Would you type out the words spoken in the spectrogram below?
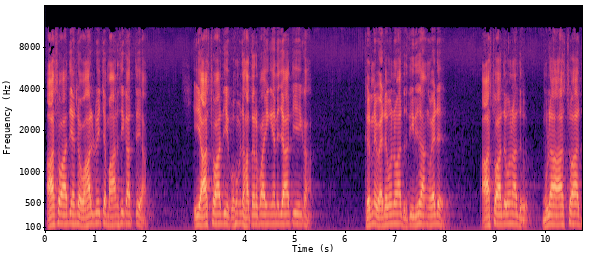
ආස්වාදයන්ට වහල් වෙච්ච මානසිකත්වයක්. ඒ ආස්වාදයේ කොහොමද හතර පහින් යන જાතිය එක? කරන වැඩ මොනවද? තිරසං වැඩ. ආස්වාද වනද මුල ආස්වාද.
